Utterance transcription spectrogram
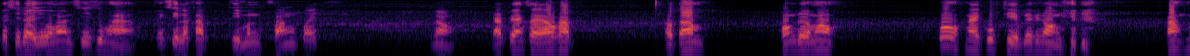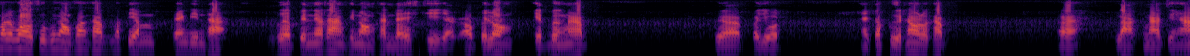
ก็สิได้อยู่ประมาณ45จังซี่ล่ะครับที่มันฝังไปน้องดัดแปลงใส่เอาครับ เอาตามของเดิมเฮาโอ้ง่ายกรุบทีบเลยพี่น้องเอามาเว้าสู่พี่น้องฟังครับ มาเตรียมแปลงดินถาเพื่อเป็นแนวทางพี่น้องท่านใดที่อยากเอาไปลองเฮ็ดเบิ่งนะครับ เพื่อประโยชน์ให้กับพืชเฮาแล้วครับ อ่ารากนาสิหา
